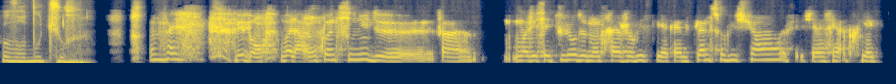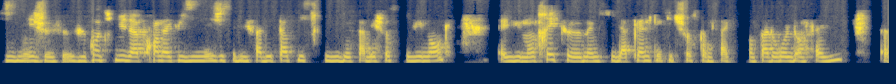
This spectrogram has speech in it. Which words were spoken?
Pauvre bout de chou. Ouais. Mais bon, voilà, on continue de. Enfin, moi, j'essaie toujours de montrer à Joris qu'il y a quand même plein de solutions. J'ai appris à cuisiner, je, je, je continue d'apprendre à cuisiner. J'essaie de lui faire des pâtisseries, de faire des choses qui lui manquent, et lui montrer que même s'il a plein de petites choses comme ça qui sont pas drôles dans sa vie, euh,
